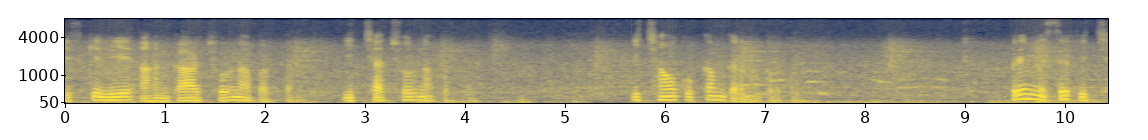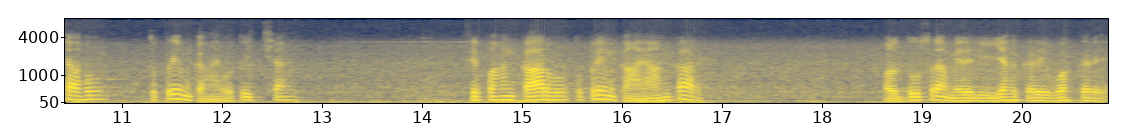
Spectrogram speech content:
इसके लिए अहंकार छोड़ना पड़ता है। इच्छा छोड़ना पड़ता है। इच्छाओं को कम करना पड़ता है। प्रेम में सिर्फ़ इच्छा हो तो प्रेम कहाँ है? वो तो इच्छा है। सिर्फ़ अहंकार हो तो प्रेम कहाँ है? अहंकार है। और दूसरा मेरे लिए यह करे, वह करे।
